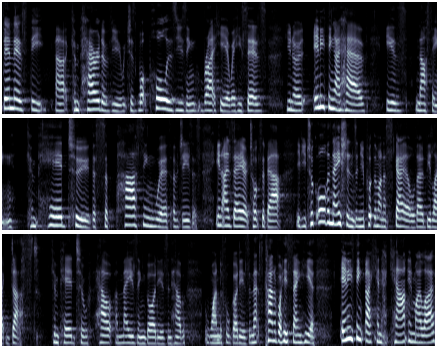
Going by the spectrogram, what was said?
Then there's the uh, comparative view, which is what Paul is using right here, where he says, you know, anything I have is nothing compared to the surpassing worth of Jesus. In Isaiah, it talks about if you took all the nations and you put them on a scale, they would be like dust compared to how amazing God is and how wonderful God is. And that's kind of what he's saying here. Anything I can count in my life,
